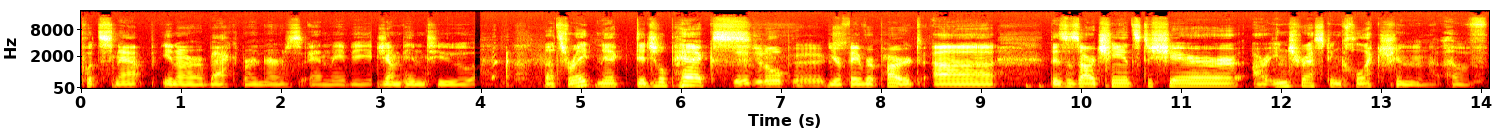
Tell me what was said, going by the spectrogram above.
put Snap in our back burners and maybe jump into. That's right, Nick. Digital picks. Digital picks. your favorite part. Uh, this is our chance to share our interesting collection of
